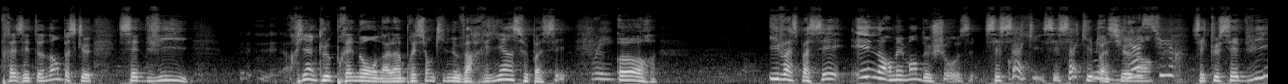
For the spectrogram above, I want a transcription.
très étonnant, parce que cette vie, rien que le prénom, on a l'impression qu'il ne va rien se passer. Oui. Or, il va se passer énormément de choses. C'est ça qui, c'est ça qui est Mais passionnant. bien sûr. C'est que cette vie,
